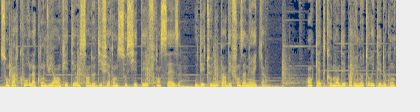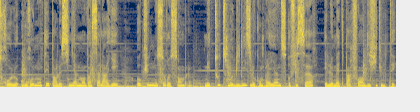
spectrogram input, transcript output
son parcours l'a conduit à enquêter au sein de différentes sociétés françaises ou détenues par des fonds américains. Enquête commandée par une autorité de contrôle ou remontée par le signalement d'un salarié, aucune ne se ressemble, mais toutes mobilisent le compliance officer et le mettent parfois en difficulté.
